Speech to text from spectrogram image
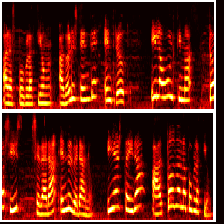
a la población adolescente, entre otros. Y la última dosis se dará en el verano y esta irá a toda la población.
